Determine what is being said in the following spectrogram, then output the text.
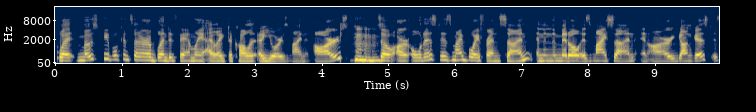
what most people consider a blended family. I like to call it a yours, mine, and ours. So our oldest is my boyfriend's son, and then the middle is my son, and our youngest is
